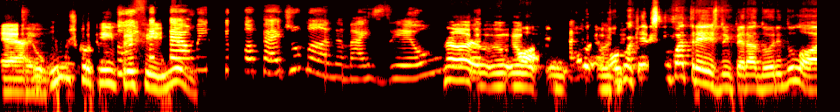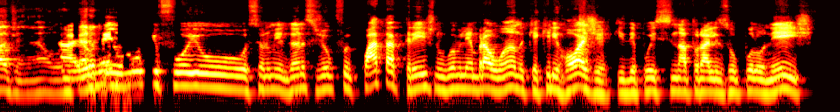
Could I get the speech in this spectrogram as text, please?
É, eu, um dos que eu tenho Túlio preferido. é uma enciclopédia humana, mas eu. Não, eu. eu, eu, eu, eu- aquele 5x3 do Imperador e do Love, né? O ah, eu do- tenho um que foi o. Se eu não me engano, esse jogo foi 4x3, não vou me lembrar o ano, que é aquele Roger, que depois se naturalizou polonês.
